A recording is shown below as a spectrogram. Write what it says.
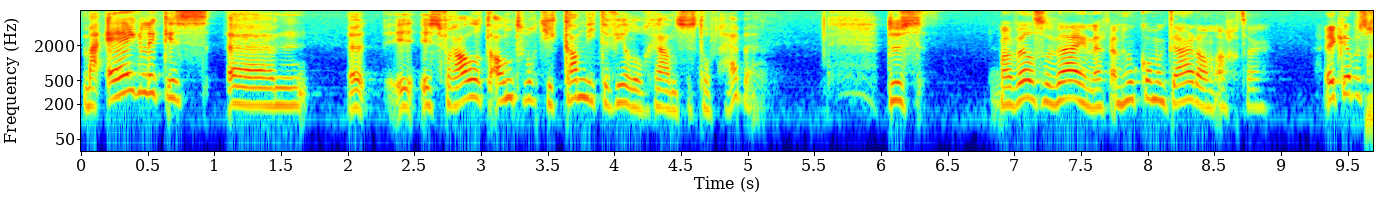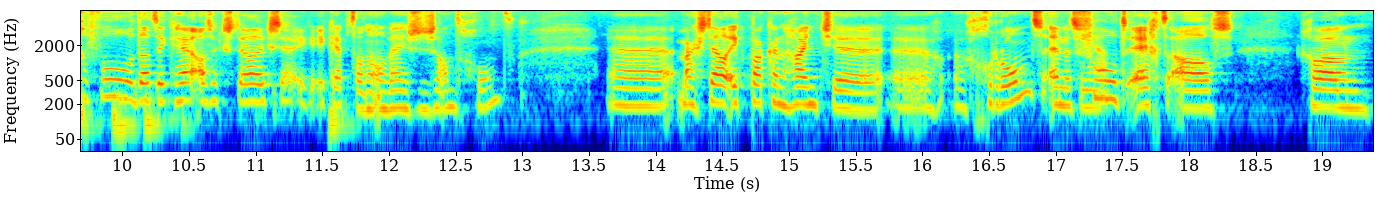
maar eigenlijk is, um, is vooral het antwoord: je kan niet te veel organische stof hebben. Dus, maar wel te weinig. En hoe kom ik daar dan achter? Ik heb het gevoel dat ik, hè, als ik stel, ik, zeg, ik, ik heb dan een onwijze zandgrond. Uh, maar stel, ik pak een handje uh, grond en het ja. voelt echt als gewoon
